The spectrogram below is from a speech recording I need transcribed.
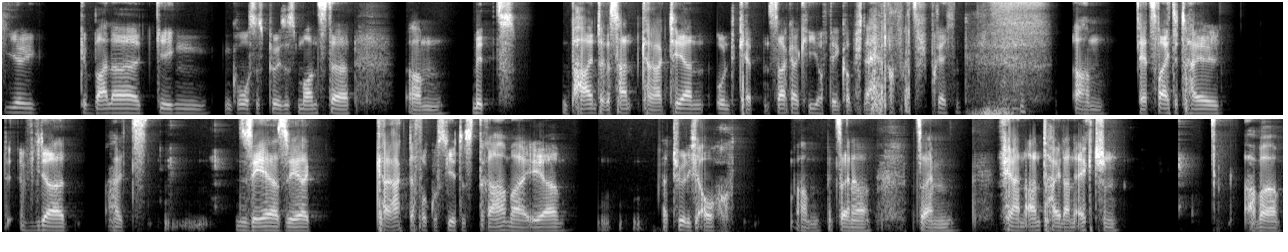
viel Geballer gegen ein großes böses Monster ähm, mit ein paar interessanten Charakteren und Captain Sakaki, auf den komme ich nachher nochmal zu sprechen. ähm, der zweite Teil wieder halt sehr, sehr charakterfokussiertes Drama eher. Natürlich auch ähm, mit, seiner, mit seinem fairen Anteil an Action. Aber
